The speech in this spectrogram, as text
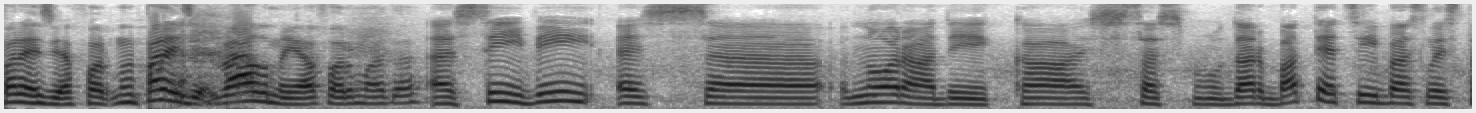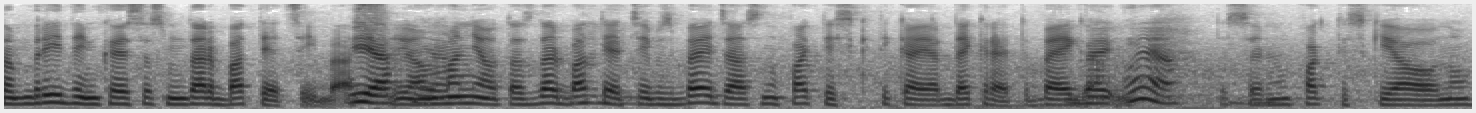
pareizajā formā, nu, pareizajā, vēlamajā formātā. Uh, CV es uh, norādīju, ka es esmu darba attiecībās līdz tam brīdim, kad es esmu darba attiecībās. Jā, jo jā. man jau tās darba attiecības beidzās nu, faktiski tikai ar dekrēta beigām. Beig- nu. Tas ir nu, faktiski jau. Nu,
